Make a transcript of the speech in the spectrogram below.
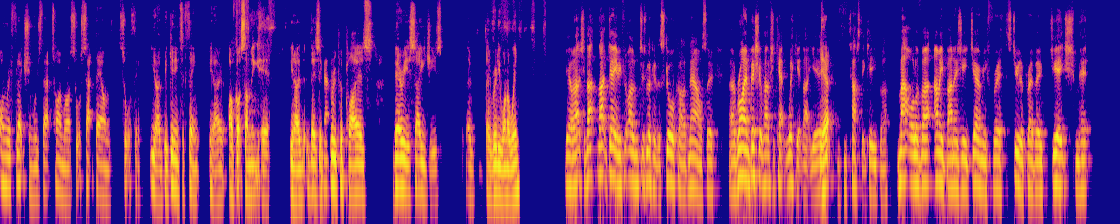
on reflection was that time where I sort of sat down, sort of think, you know, beginning to think, you know, I've got something here. You know, there's a group of players, various ages, they they really want to win. Yeah, well, actually, that, that game, if I'm just looking at the scorecard now. So uh, Ryan Bishop actually kept wicket that year. Yeah. Fantastic keeper. Matt Oliver, Ami Banerjee, Jeremy Frith, Stuart Prevo, G.H. Schmidt,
